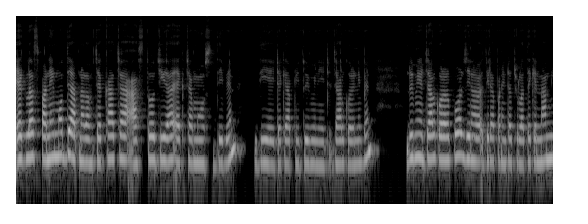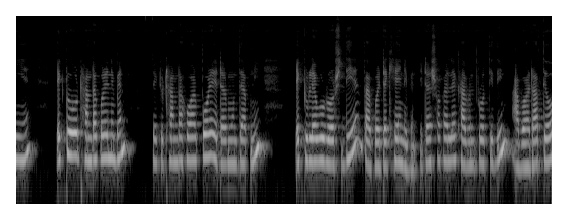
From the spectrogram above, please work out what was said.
এক গ্লাস পানির মধ্যে আপনারা হচ্ছে কাঁচা আস্ত জিরা এক চামচ দিবেন, দিয়ে এটাকে আপনি দুই মিনিট জাল করে নেবেন। দুই মিনিট জাল করার পর জিরা জিরা পানিটা চুলা থেকে নামিয়ে একটু ঠান্ডা করে নেবেন। একটু ঠান্ডা হওয়ার পরে এটার মধ্যে আপনি একটু লেবুর রস দিয়ে তারপর এটা খেয়ে নেবেন। এটা সকালে খাবেন প্রতিদিন, আবার রাতেও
